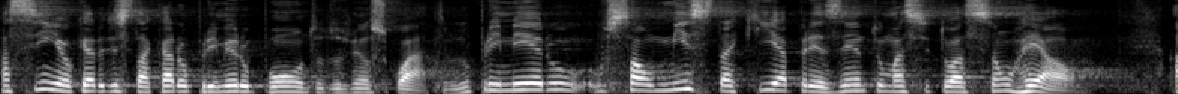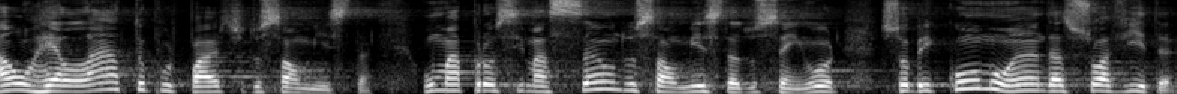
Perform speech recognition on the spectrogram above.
Assim, eu quero destacar o primeiro ponto dos meus quatro. No primeiro, o salmista aqui apresenta uma situação real. Há um relato por parte do salmista, uma aproximação do salmista do Senhor sobre como anda a sua vida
